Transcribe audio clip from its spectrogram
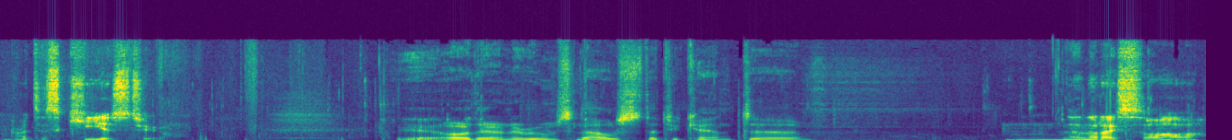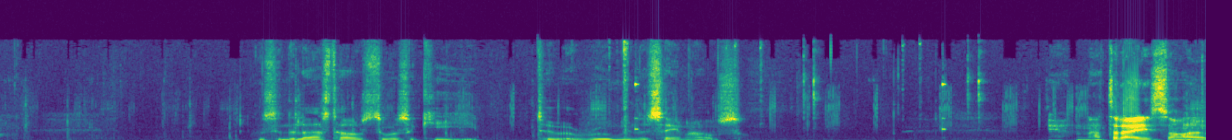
I wonder what this key is to. Yeah, are there any rooms in the house that you can't? Uh, Mm, None that I saw. Because in the last house there was a key to a room in the same house. Yeah, not that I saw.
